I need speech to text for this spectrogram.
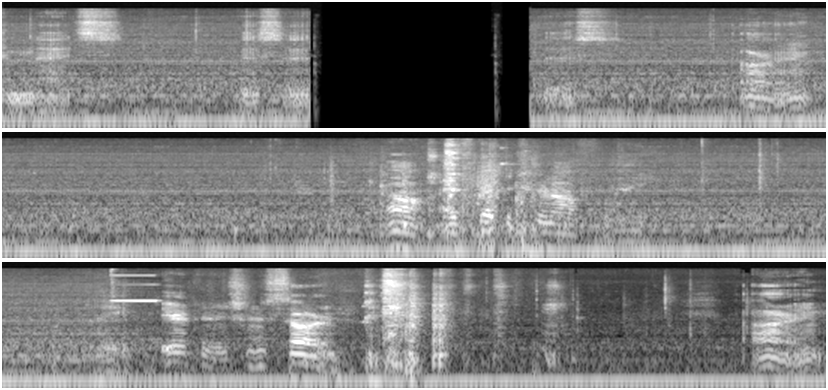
and that's, this is, this. Alright. Oh, I forgot to turn off my, my air conditioner, sorry. Alright.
